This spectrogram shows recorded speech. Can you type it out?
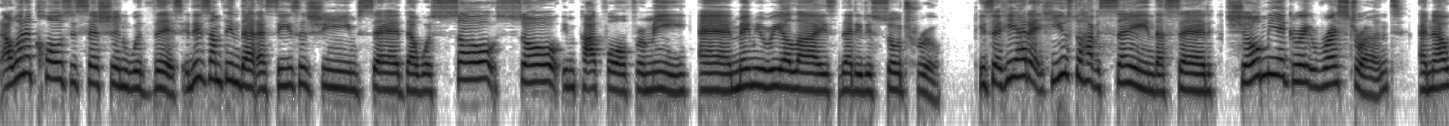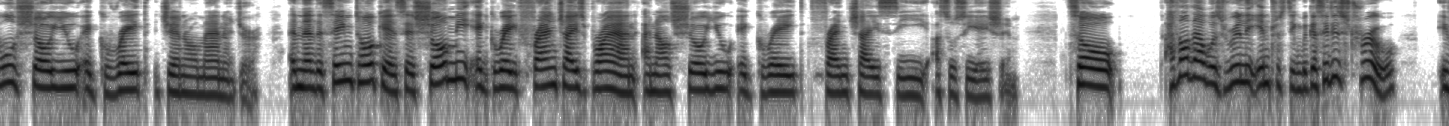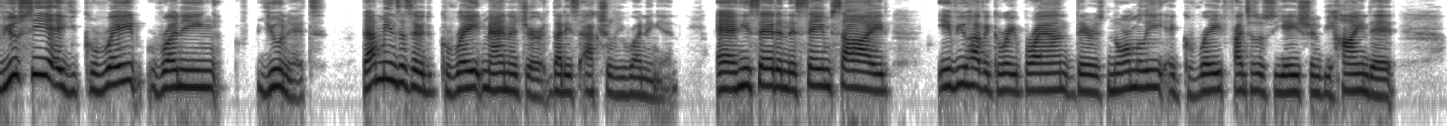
I want to close this session with this. It is something that Aziz Hashim said that was so, so impactful for me and made me realize that it is so true. He said he had a he used to have a saying that said, "Show me a great restaurant and I will show you a great general manager." And then the same token says, "Show me a great franchise brand and I'll show you a great franchisee association." So, I thought that was really interesting because it is true. If you see a great running unit, that means there's a great manager that is actually running it. And he said in the same side, if you have a great brand, there's normally a great franchise association behind it,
